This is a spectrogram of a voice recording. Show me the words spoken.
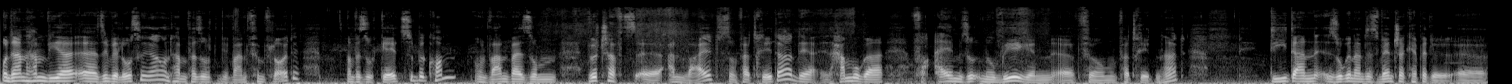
Und dann haben wir, äh, sind wir losgegangen und haben versucht, wir waren fünf Leute, haben versucht, Geld zu bekommen und waren bei so einem Wirtschaftsanwalt, so einem Vertreter, der Hamburger vor allem so Immobilienfirmen vertreten hat die dann sogenanntes Venture Capital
